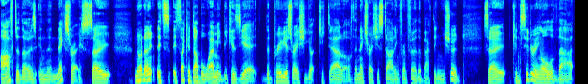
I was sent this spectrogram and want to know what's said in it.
after those in the next race. So not only, it's it's like a double whammy because yeah, the previous race you got kicked out of, the next race you're starting from further back than you should. So considering all of that,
